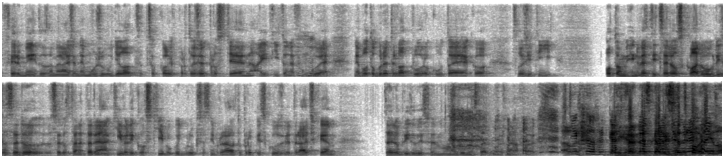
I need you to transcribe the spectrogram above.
firmy, to znamená, že nemůžu udělat cokoliv, protože prostě na IT to nefunguje, mm-hmm. nebo to bude trvat půl roku, to je jako složitý. Potom investice do skladu, když zase do, se dostanete do nějaké velikosti, pokud budu přesně prodávat tu propisku s větráčkem, to je dobrý, to by se mohl vymyslet možná fakt. V těchto horkách dneska by se to hodilo,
